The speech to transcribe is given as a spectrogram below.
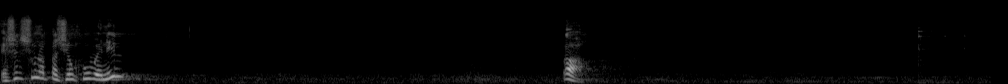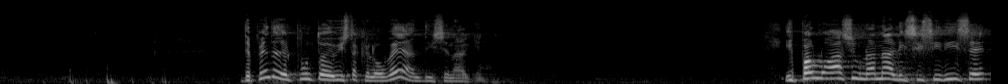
¿eso es una pasión juvenil? Ah, Depende del punto de vista que lo vean, dicen alguien. Y Pablo hace un análisis y dice,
